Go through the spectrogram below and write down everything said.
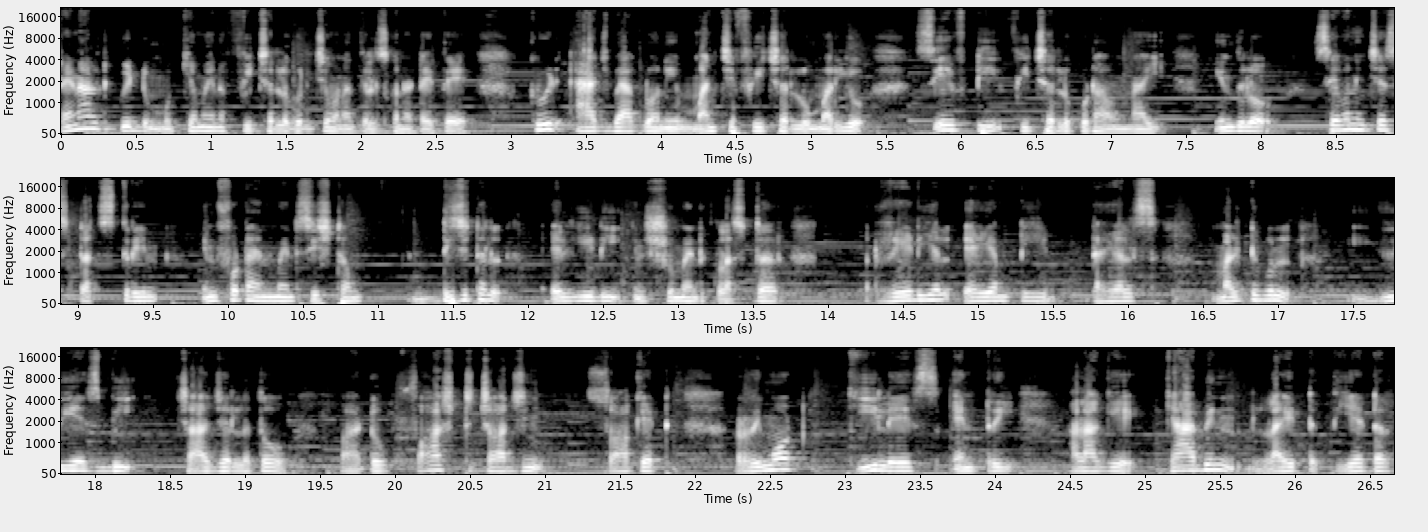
రెనాల్ట్ క్విడ్ ముఖ్యమైన ఫీచర్ల గురించి మనం తెలుసుకున్నట్టయితే క్విడ్ యాచ్ బ్యాక్లోని మంచి ఫీచర్లు మరియు సేఫ్టీ ఫీచర్లు కూడా ఉన్నాయి. ఇందులో seven inches touch screen infotainment system digital LED instrument cluster radial AMT dials multiple USB ఛార్జర్లతో పాటు fast charging socket remote keyless entry అలాగే క్యాబిన్ లైట్ థియేటర్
